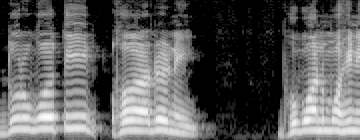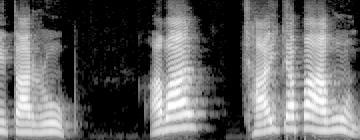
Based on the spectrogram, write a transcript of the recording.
দুর্গতি হরণী, ভুবন মোহিনী তার রূপ। আবার ছাই চাপা আগুন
